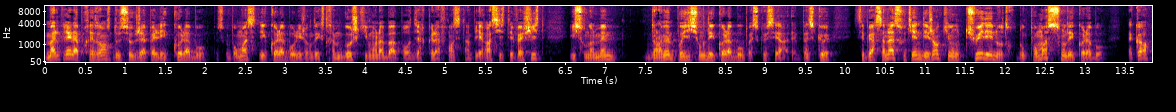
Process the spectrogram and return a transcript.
malgré la présence de ceux que j'appelle les collabos, parce que pour moi c'est des collabos, les gens d'extrême gauche qui vont là-bas pour dire que la France est un pays raciste et fasciste, ils sont dans, le même, dans la même position que des collabos, parce que, parce que ces personnes-là soutiennent des gens qui ont tué des nôtres. Donc pour moi ce sont des collabos. D'accord?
